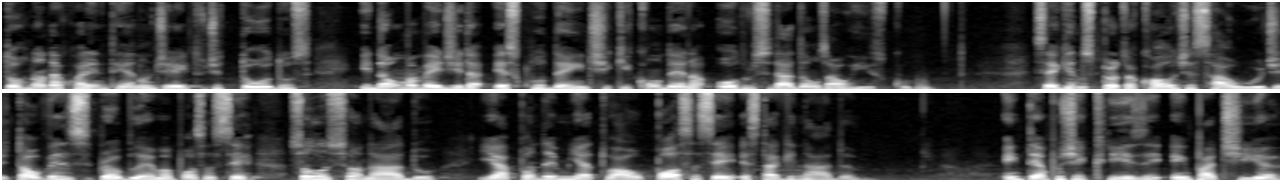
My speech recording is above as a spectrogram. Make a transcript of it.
tornando a quarentena um direito de todos e não uma medida excludente que condena outros cidadãos ao risco. Seguindo os protocolos de saúde, talvez esse problema possa ser solucionado e a pandemia atual possa ser estagnada. Em tempos de crise, empatia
